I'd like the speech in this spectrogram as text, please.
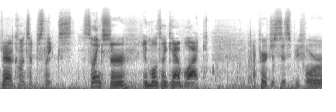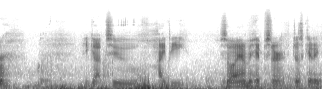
Ferro Concept sling Slingster in multicam black. I purchased this before it got too hypey. So I am a hipster. Just kidding.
